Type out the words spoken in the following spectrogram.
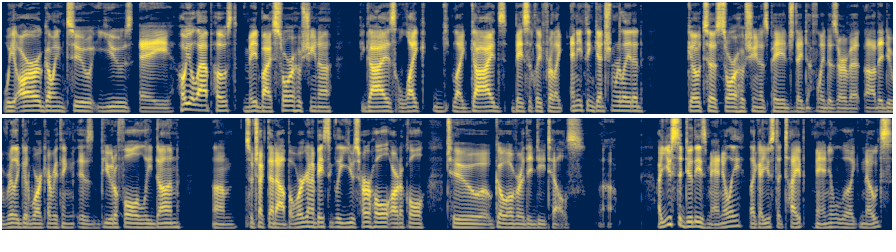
We are going to use a HoYoLab host made by Sora Hoshina. If you guys like like guides, basically for like anything Genshin related, go to Sora Hoshina's page. They definitely deserve it. Uh, they do really good work. Everything is beautifully done. Um, so check that out. But we're going to basically use her whole article to go over the details. I used to do these manually. Like I used to type manual like notes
